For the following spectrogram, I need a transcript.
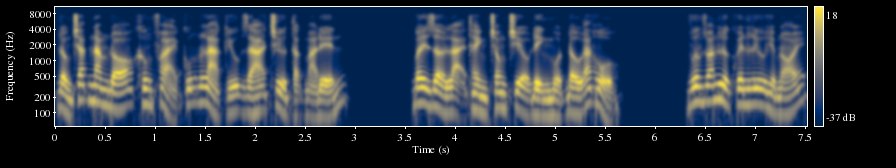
đồng chắc năm đó không phải cũng là cứu giá trừ tặc mà đến. Bây giờ lại thành trong triều đình một đầu ác hổ. Vương Doãn Lực khuyên Lưu Hiệp nói,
